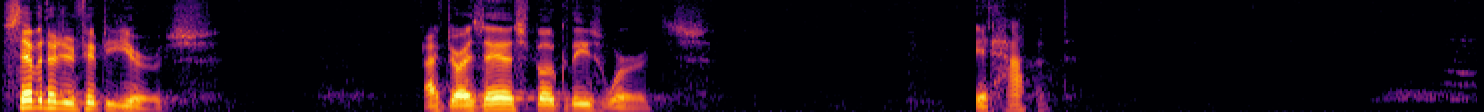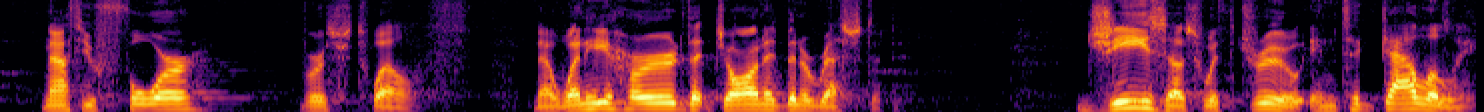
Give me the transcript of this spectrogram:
750 years after Isaiah spoke these words, it happened. Matthew 4, verse 12. Now, when he heard that John had been arrested, Jesus withdrew into Galilee.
